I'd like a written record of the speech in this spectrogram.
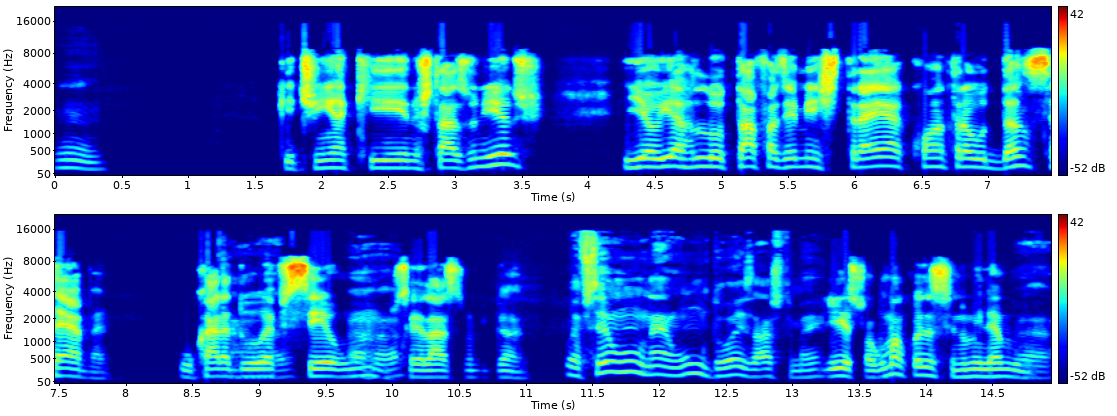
Hum, que tinha aqui nos Estados Unidos, e eu ia lutar, fazer minha estreia contra o Dan Severn, o cara do. UFC 1, Aham. sei lá se não me engano. UFC 1, né? 1, 2, acho também. Isso, alguma coisa assim, não me lembro. É.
